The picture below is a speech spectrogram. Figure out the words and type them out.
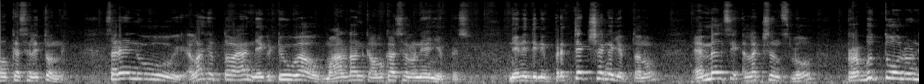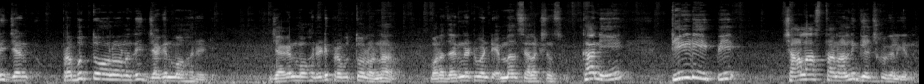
అవకాశాలు అయితే ఉన్నాయి. సరే నువ్వు ఎలా చెప్తావా నెగిటివ్గా మారడానికి అవకాశాలు ఉన్నాయని చెప్పేసి. నేను దీన్ని ప్రత్యక్షంగా చెప్తాను. ఎమ్మెల్సీ ఎలక్షన్స్లో ప్రభుత్వంలో నుండి జగన్ ప్రభుత్వంలో ఉన్నది జగన్మోహన్ రెడ్డి. జగన్మోహన్ రెడ్డి ప్రభుత్వంలో ఉన్నారు. మన జరిగినటువంటి ఎమ్మెల్సీ ఎలక్షన్స్ కానీ టీడీపీ చాలా స్థానాలను గెలుచుకోగలిగింది.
